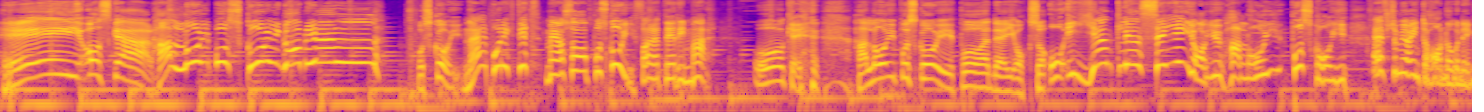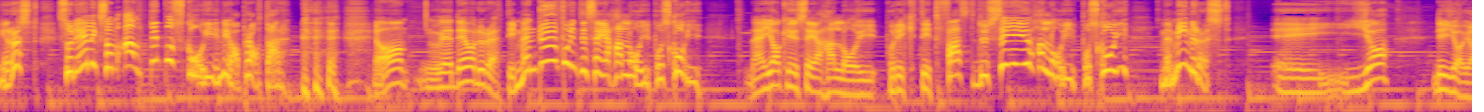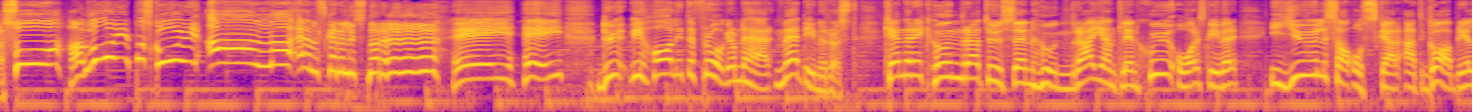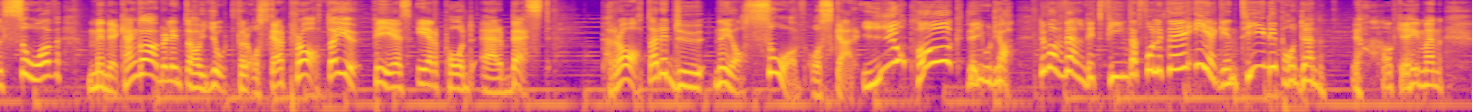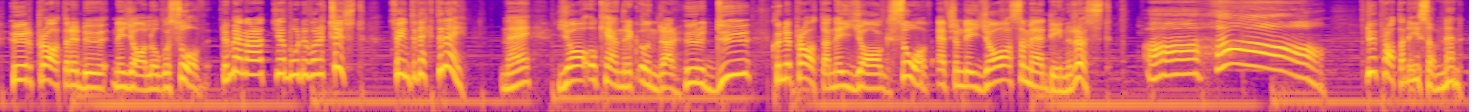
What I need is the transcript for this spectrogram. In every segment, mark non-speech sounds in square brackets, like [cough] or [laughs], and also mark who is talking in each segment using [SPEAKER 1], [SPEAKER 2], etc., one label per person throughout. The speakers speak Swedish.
[SPEAKER 1] Hej Oskar! Halloj på skoj Gabriel! På skoj? Nej, på riktigt. Men jag sa på skoj för att det rimmar. Okej. Okay. [laughs] Halloj på skoj på dig också. Och egentligen säger jag ju halloj på skoj eftersom jag inte har någon egen röst. Så det är liksom alltid på skoj när jag pratar. [laughs] ja, det har du rätt i. Men du får inte säga halloj på skoj. Nej, jag kan ju säga halloj på riktigt. Fast du säger ju halloj på skoj med min röst. Eh, ja, det gör jag. Så, halloj på skoj alla älskade lyssnare! Hej, hej! Du, vi har lite frågor om det här med din röst. Kenrik 100 100, egentligen 7 år, skriver “I jul sa Oskar att Gabriel sov, men det kan Gabriel inte ha gjort för Oskar pratar ju. PS. Er podd är bäst.” Pratade du när jag sov, Oskar? Ja, tack! Det gjorde jag. Det var väldigt fint att få lite egen tid i podden. [laughs] Ja, okej, okay, men hur pratade du när jag låg och sov? Du menar att jag borde varit tyst så jag inte väckte dig? Nej, jag och Henrik undrar hur du kunde prata när jag sov eftersom det är jag som är din röst. Aha! Du pratade i sömnen.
